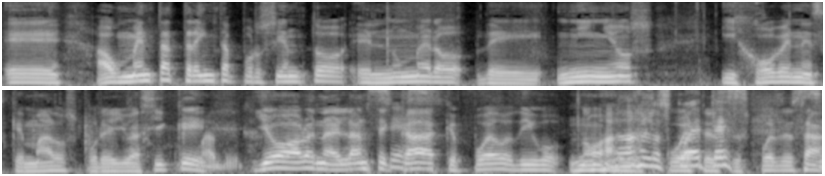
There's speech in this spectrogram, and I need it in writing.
eh, aumenta 30% el número de niños y jóvenes quemados por ello. Así que yo ahora en adelante, cada que puedo, digo no a los, cohetes, después de esa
